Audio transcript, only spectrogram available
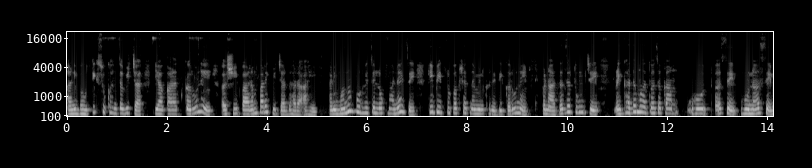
आणि भौतिक सुखांचा विचार या काळात करू नये अशी पारंपरिक विचारधारा आहे. आणि म्हणून पूर्वीचे लोक मानायचे की पितृपक्षात नवीन खरेदी करू नये. पण आता जर तुमचे एखादं महत्त्वाचं काम होत असेल होणं असेल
